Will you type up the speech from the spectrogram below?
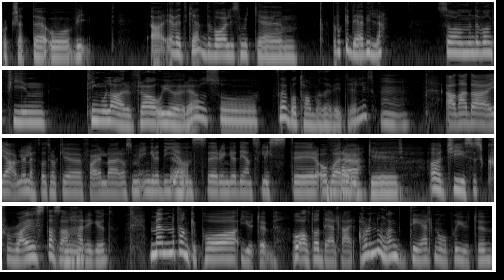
fortsette, og vi ja, jeg vet ikke. Det var liksom ikke Det var ikke det jeg ville. Så, men det var en fin ting å lære fra å gjøre, og så får jeg bare ta med det videre, liksom. Ja, nei, det er jævlig lett å tråkke feil der, altså med ingredienser og ingredienslister og bare Farger. Å, Jesus Christ, altså. Herregud. Men med tanke på YouTube og alt du har delt der, har du noen gang delt noe på YouTube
